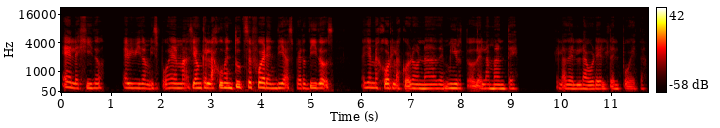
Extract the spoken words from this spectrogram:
He elegido, he vivido mis poemas, y aunque la juventud se fuera en días perdidos, hallé mejor la corona de mirto del amante que la del laurel del poeta.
